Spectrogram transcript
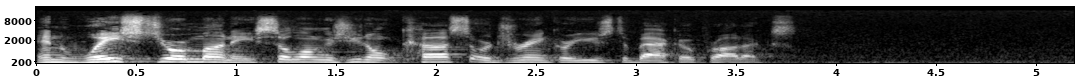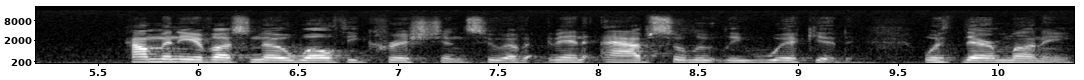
and waste your money so long as you don't cuss or drink or use tobacco products. How many of us know wealthy Christians who have been absolutely wicked with their money,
